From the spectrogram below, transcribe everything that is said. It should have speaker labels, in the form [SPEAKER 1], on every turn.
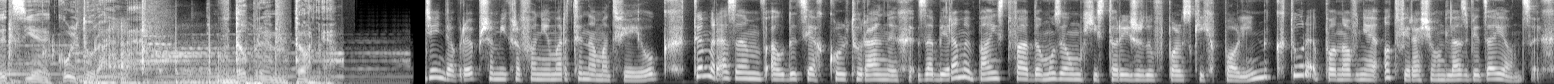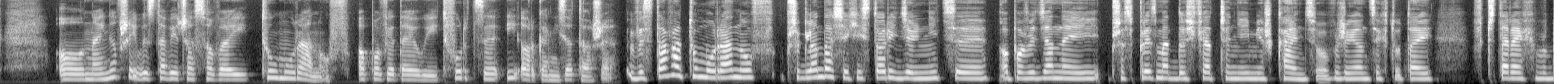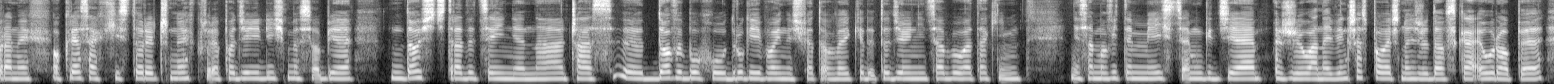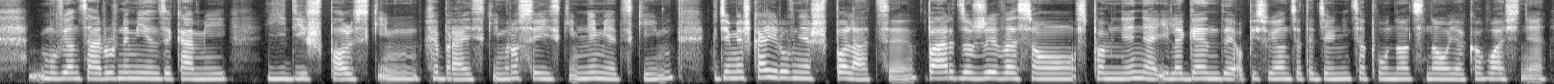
[SPEAKER 1] Audycje kulturalne w dobrym tonie.
[SPEAKER 2] Dzień dobry, przy mikrofonie Martyna Matwiejuk. Tym razem w audycjach kulturalnych zabieramy Państwa do Muzeum Historii Żydów Polskich Polin, które ponownie otwiera się dla zwiedzających. O najnowszej wystawie czasowej Tumuranów opowiadają jej twórcy i organizatorzy.
[SPEAKER 3] Wystawa Tumuranów przygląda się historii dzielnicy opowiedzianej przez pryzmat doświadczeń jej mieszkańców żyjących tutaj w czterech wybranych okresach historycznych, które podzieliliśmy sobie dość tradycyjnie na czas y, do wybuchu II wojny światowej, kiedy to dzielnica była takim niesamowitym miejscem, gdzie żyła największa społeczność żydowska Europy, mówiąca różnymi językami, jidysz polskim, hebrajskim, rosyjskim, niemieckim, gdzie mieszkali również Polacy. Bardzo żywe są wspomnienia i legendy opisujące tę dzielnicę północną jako właśnie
